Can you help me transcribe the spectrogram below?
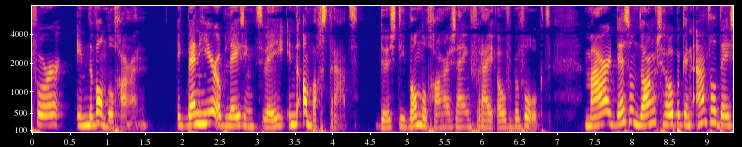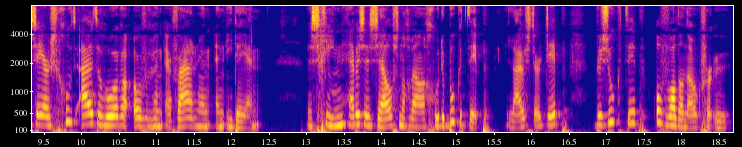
Voor In de Wandelgangen. Ik ben hier op lezing 2 in de Ambachtstraat. Dus die wandelgangen zijn vrij overbevolkt. Maar desondanks hoop ik een aantal DC'ers goed uit te horen over hun ervaringen en ideeën. Misschien hebben ze zelfs nog wel een goede boekentip, luistertip, bezoektip of wat dan ook voor u.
